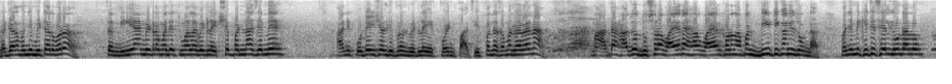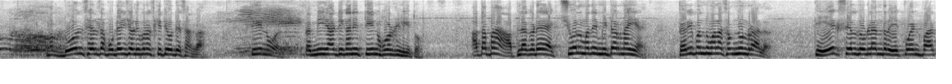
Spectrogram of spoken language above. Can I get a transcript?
घड्याळ म्हणजे मीटर बरं? तर मिलिया मीटरमध्ये तुम्हाला भेटलं एकशे पन्नास एम ए आणि पोटेन्शियल डिफरन्स भेटलं एक पॉईंट पाच. इथपर्यंत समजलं आहे ना? मग आता हा जो दुसरा वायर आहे हा वायरकडून आपण बी ठिकाणी जोडणार. म्हणजे मी किती सेल घेऊन राहिलो? मग दोन सेलचा पोटेन्शियल डिफरन्स किती होते सांगा? तीन होल्ड तर मी या ठिकाणी तीन होल्ड लिहितो. आता पहा आपल्याकडे ॲक्च्युअलमध्ये मीटर नाही आहे तरी पण तुम्हाला समजून राहिलं की एक सेल जोडल्यानंतर एक पॉईंट पाच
